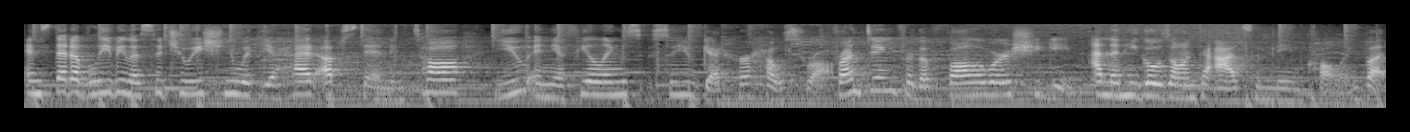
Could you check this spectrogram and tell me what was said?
Instead of leaving the situation with your head up standing tall, you and your feelings so you get her house raw, fronting for the followers she gave. And then he goes on to add some name calling, but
